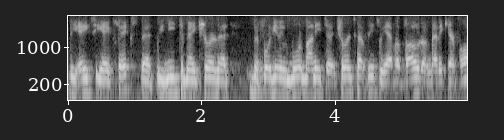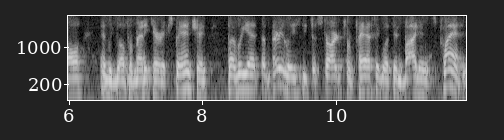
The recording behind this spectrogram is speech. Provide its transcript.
the ACA fix, that we need to make sure that before giving more money to insurance companies, we have a vote on Medicare for all, and we go for Medicare expansion. But we, at the very least, need to start for passing what's in Biden's plan,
